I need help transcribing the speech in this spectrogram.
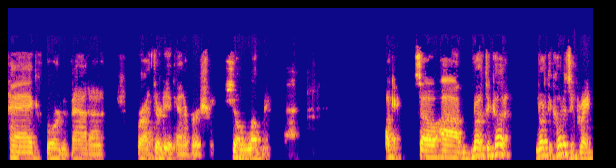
tag for Nevada for our 30th anniversary. She'll love me for that. Okay, so um, North Dakota. North Dakota is a great,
